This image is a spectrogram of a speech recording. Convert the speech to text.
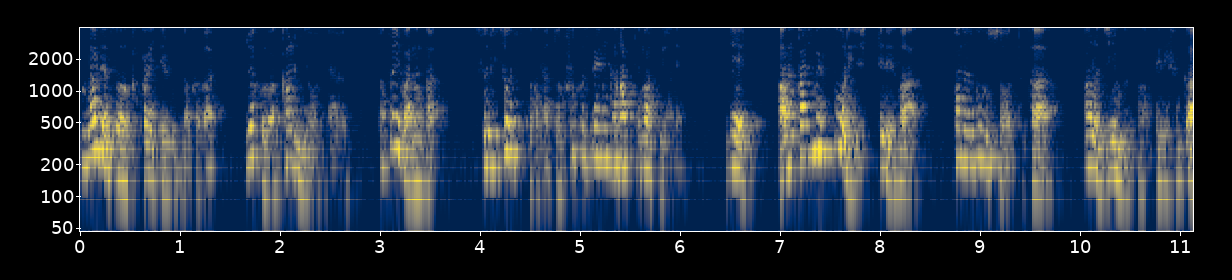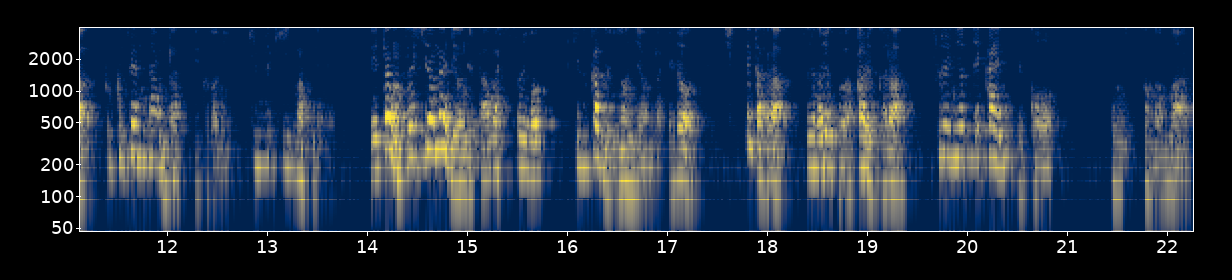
なぜそう書かれてるのかがよくわかるようになる。例えばなんか推理小説とかだと伏線が張ってますよね。で、あらかじめストーリー知ってれば、この文章とか、ある人物のセリフが伏線なんだっていうことに気づきますよね。で、多分それ知らないで読んでるとあんまりそれを気づかずに読んじゃうんだけど、知ってたらそれがよくわかるから、それによってかえってこう、そのま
